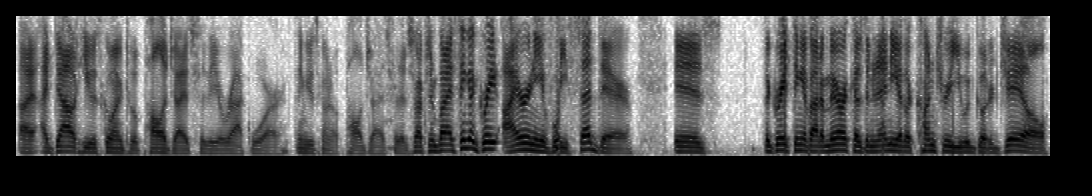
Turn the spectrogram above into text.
I, I, doubt he was going to apologize for the Iraq war. I think he was going to apologize for the disruption. But I think a great irony of what he said there is the great thing about America is that in any other country, you would go to jail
